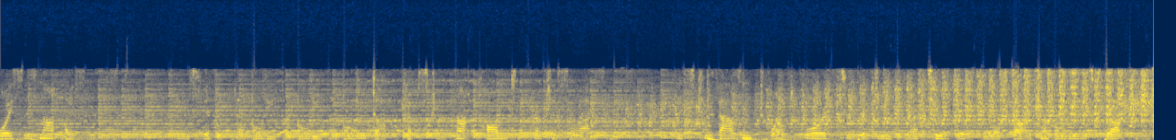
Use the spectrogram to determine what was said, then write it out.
voice is not licensed. Please visit www.cepstral.com to purchase a license. This 2012 Ford Super Duty F250 SR Double is brought to you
